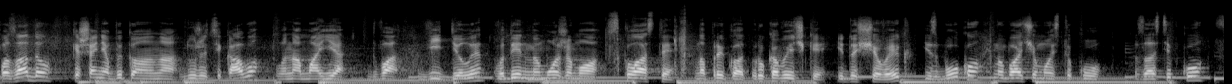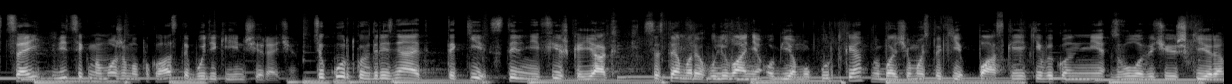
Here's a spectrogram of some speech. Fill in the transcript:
Позаду кишеня виконана дуже цікаво. Вона має два відділи. В один ми можемо скласти, наприклад, рукавички і дощовик. І збоку ми бачимо ось таку застібку. В цей відсік ми можемо покласти будь-які інші речі. Цю куртку відрізняють такі стильні фішки, як система регулювання об'єму куртки. Ми бачимо ось такі паски, які виконані з волов'ячої шкіри.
